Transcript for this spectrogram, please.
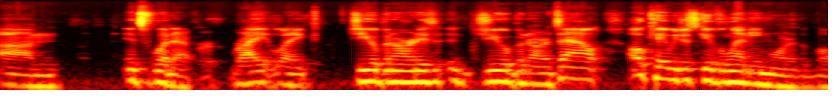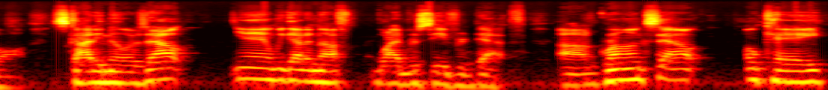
um, it's whatever, right? Like Gio Bernard is Gio Bernard's out. Okay, we just give Lenny more of the ball. Scotty Miller's out. Yeah, we got enough wide receiver depth. Uh, Gronk's out. Okay,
